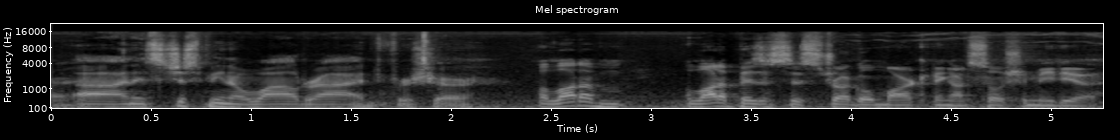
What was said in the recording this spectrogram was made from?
Right. Uh, and it's just been a wild ride for sure. A lot of a lot of businesses struggle marketing on social media.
